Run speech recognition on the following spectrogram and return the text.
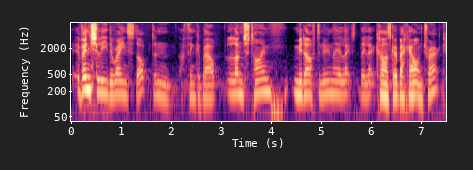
Eventually, the rain stopped, and I think about lunchtime, mid afternoon, they, elect, they let cars go back out on track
